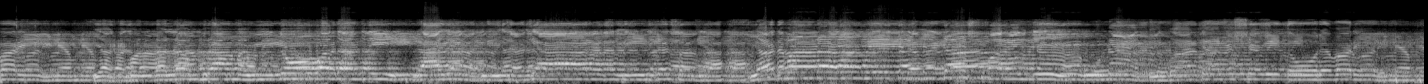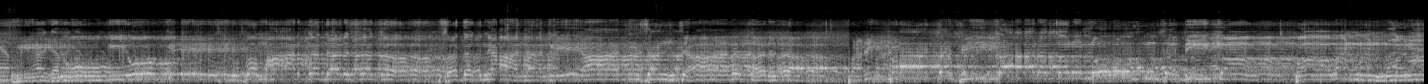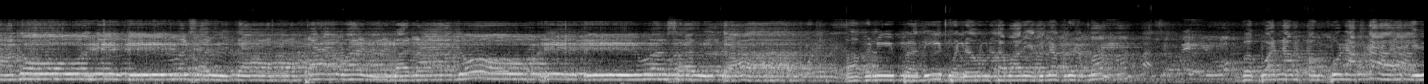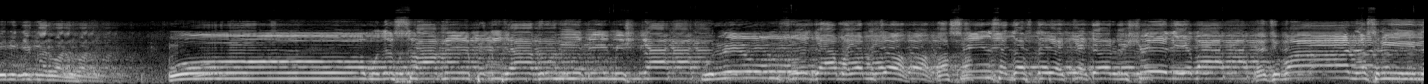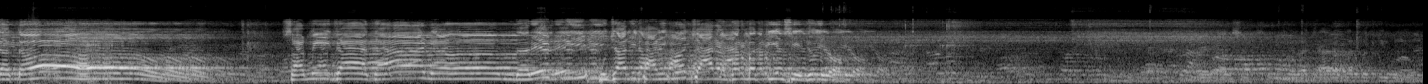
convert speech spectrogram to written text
वरेण्यं यत्मण्डलं ब्रह्मविदो वदन्ति गायन्ति सञ्जा यद्मण्डलं वेदमिद स्मरन्ति पुनादशवितोरवरेण्यं योगि योगे के आदि संचार करता प्रणिपात स्वीकार અગ્નિ પ્રદીપ નામ તમારી યજ્ઞકુંડમાં ભગવાન નામ પંખો નાખતા હોય એવી રીતે કરવાનું ઓ મુદસ્વામે પ્રતિજાગૃહીતિ મિષ્ટા પૂર્વે ઓમ સ્વેજામયમ ચ તસ્મિન સદસ્તે અચ્યુતર વિશ્વે દેવા યજમાન શ્રી દત્ત સમિધા દાનમ દરેક પૂજાની થાળીમાં ચાર અગરબત્તી હશે જોઈ લો Iya, sih. Cara berbakti ulama.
